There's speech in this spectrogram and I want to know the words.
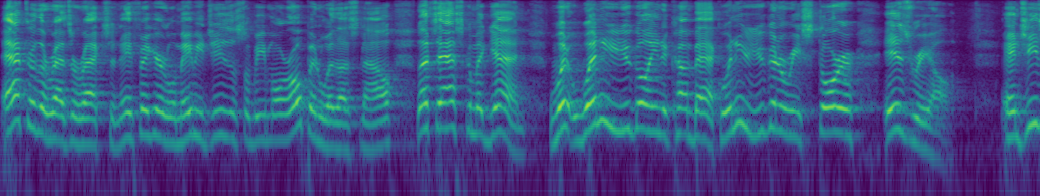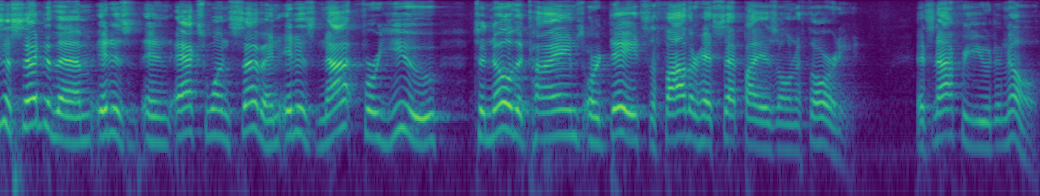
After the resurrection, they figured, well, maybe Jesus will be more open with us now. Let's ask him again. When, when are you going to come back? When are you going to restore Israel? And Jesus said to them, it is in Acts 1 7, it is not for you to know the times or dates the Father has set by his own authority. It's not for you to know.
